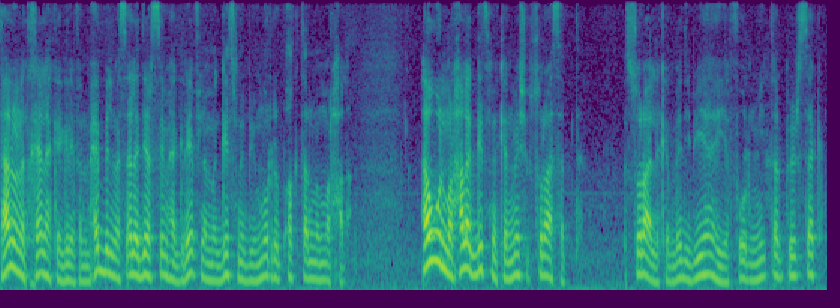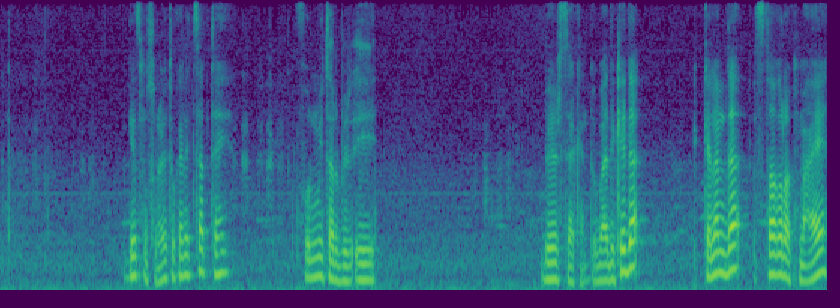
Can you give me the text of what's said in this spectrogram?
تعالوا نتخيلها ك graph أنا بحب المسألة دي أرسمها graph لما الجسم بيمر بأكتر من مرحلة. أول مرحلة الجسم كان ماشي بسرعة ثابتة. السرعة اللي كان بادي بيها هي 4 متر per second. جسم سرعته كانت ثابتة أهي. 4 متر per إيه؟ per second. وبعد كده الكلام ده استغرق معاه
